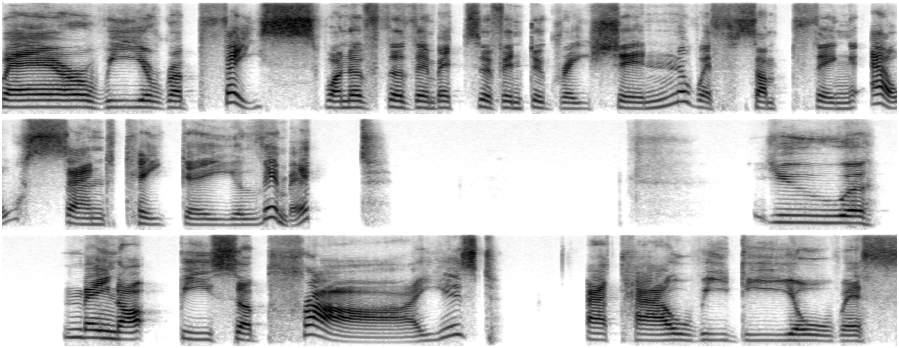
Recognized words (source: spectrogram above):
where we replace one of the limits of integration with something else and take a limit, you may not be surprised at how we deal with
